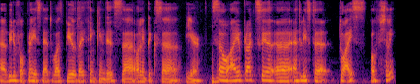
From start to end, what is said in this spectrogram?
a beautiful place that was built, I think, in this uh, Olympics uh, year. Mm-hmm. So I practice uh, at least twice officially,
